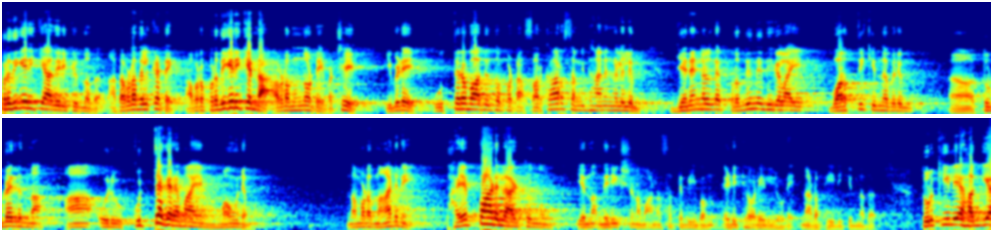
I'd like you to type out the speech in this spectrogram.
പ്രതികരിക്കാതിരിക്കുന്നത് അതവിടെ നിൽക്കട്ടെ. അവർ പ്രതികരിക്കേണ്ട. അവിടെ നിന്നോട്ടെ. പക്ഷേ ഇവിടെ ഉത്തരവാദിത്വപ്പെട്ട സർക്കാർ സംവിധാനങ്ങളിലും ജനങ്ങളുടെ പ്രതിനിധികളായി വർത്തിക്കുന്നവരും തുടരുന്ന ആ ഒരു കുറ്റകരമായ മൗനം നമ്മുടെ നാടിനെ ഭയപ്പാടിലാഴ്ത്തുന്നു എന്ന നിരീക്ഷണമാണ് സത്യദീപം എഡിറ്റോറിയലിലൂടെ നടത്തിയിരിക്കുന്നത്. തുർക്കിയിലെ ഹഗ്യ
